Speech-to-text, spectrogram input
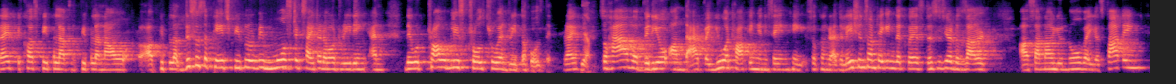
right? Because people have people are now uh, people are this is the page people would be most excited about reading and they would probably scroll through and read the whole thing right? Yeah. So have a video on that where you are talking and you're saying hey so congratulations on taking the quiz. This is your result. Uh, so now you know where you're starting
